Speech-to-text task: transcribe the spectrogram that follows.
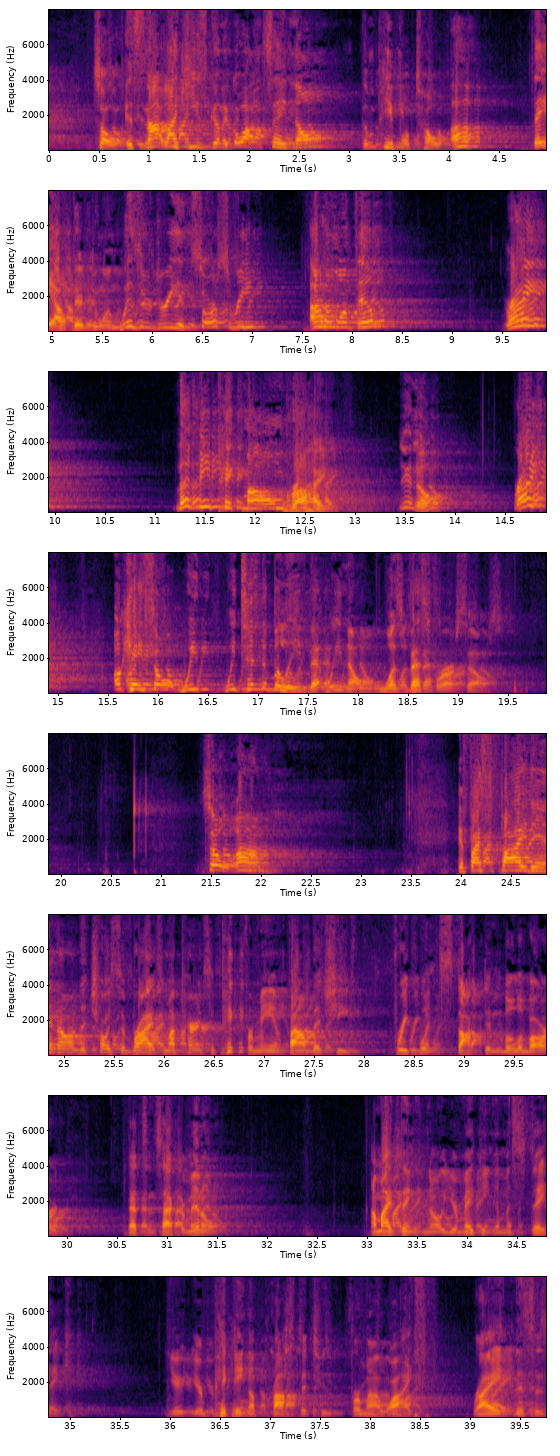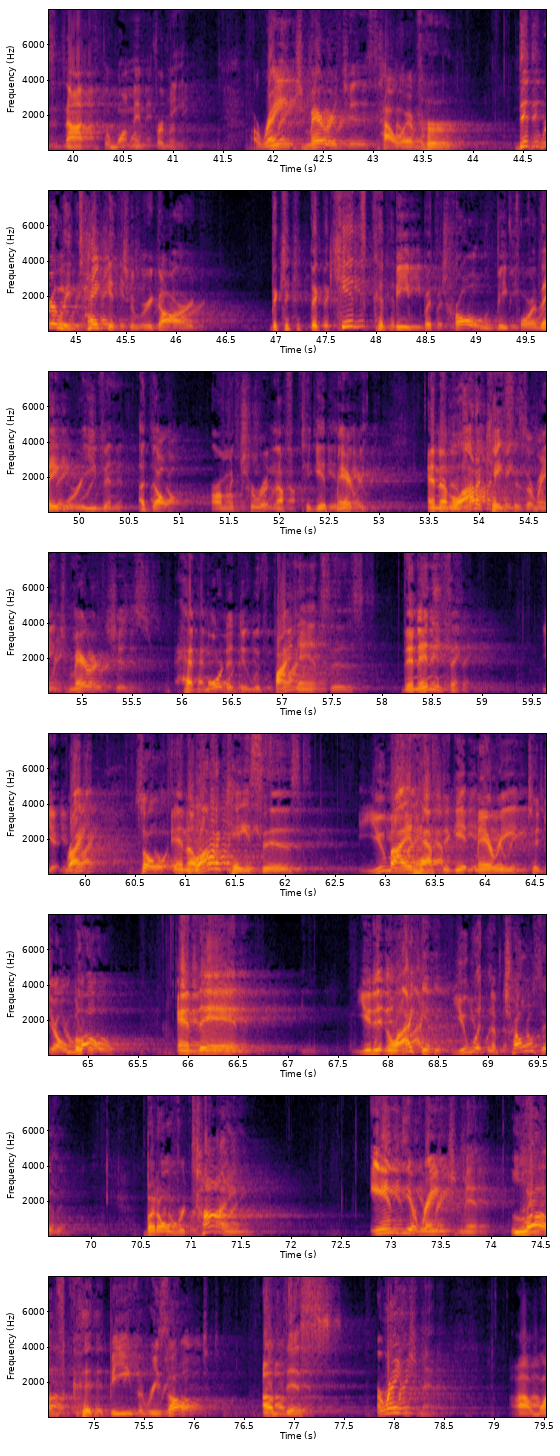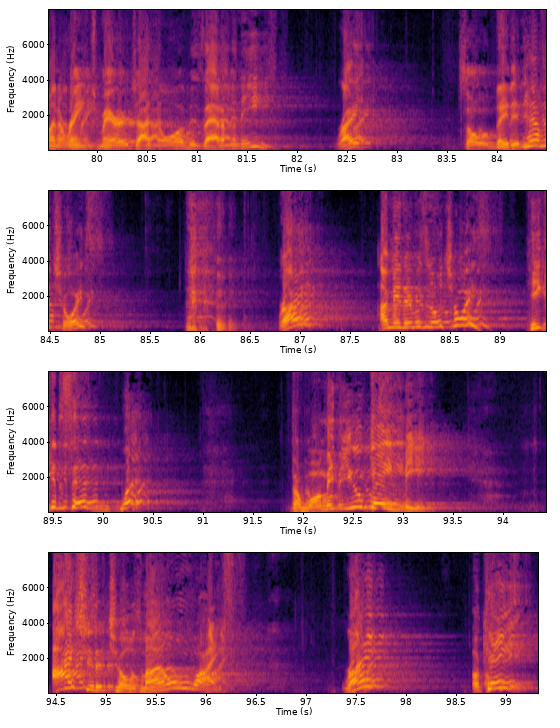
So it's not like he's going to go out and say, no, them people toe up. They out there doing wizardry and sorcery. I don't want them, right? Let me pick my own bride, you know, right? Okay, so we, we tend to believe that we know what's best for ourselves. So, um, if I spied in on the choice of brides my parents had picked for me and found that she frequents Stockton Boulevard, that's in Sacramento, I might think, no, you're making a mistake. You're, you're picking a prostitute for my wife, right? This is not the woman for me. Arranged marriages, however, didn't really take into regard. The, the kids could be betrothed before they were even adult or mature enough to get married. And in a lot of cases, arranged marriages had more to do with finances than anything. Right? So, in a lot of cases, you might have to get married to Joe Blow, and then you didn't like him, you wouldn't have chosen him. But over time, in the arrangement, love could be the result of this arrangement. Uh, one arranged marriage I know of is Adam and Eve, right? So they didn't have a choice. right? I mean, there was no choice. He could have said, What? The woman you gave me. I should have chose my own wife. Right? Okay?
